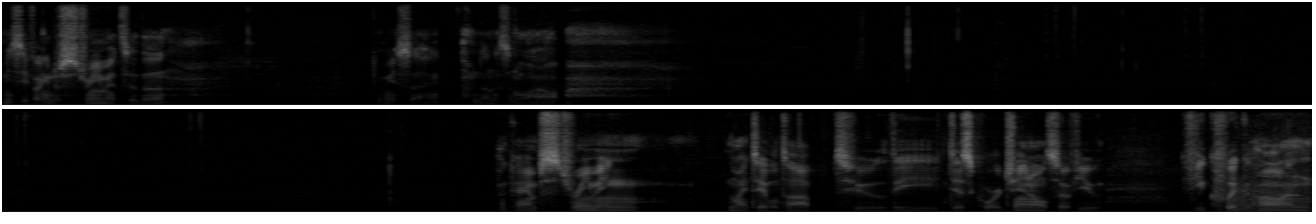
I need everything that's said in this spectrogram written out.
Let me see if I can just stream it to the. Give me a sec. I haven't done this in a while. Streaming my tabletop to the Discord channel. So if you if you click on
